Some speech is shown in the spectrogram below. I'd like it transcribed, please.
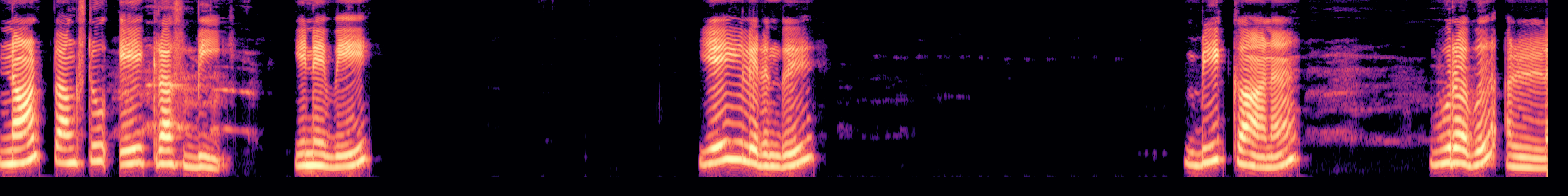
not belongs to A cross B எனவே ஏயிலிருந்து பிக்கான உறவு அல்ல.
